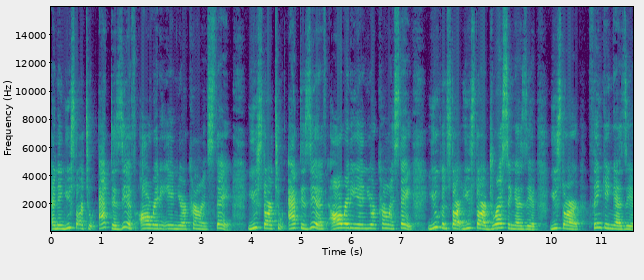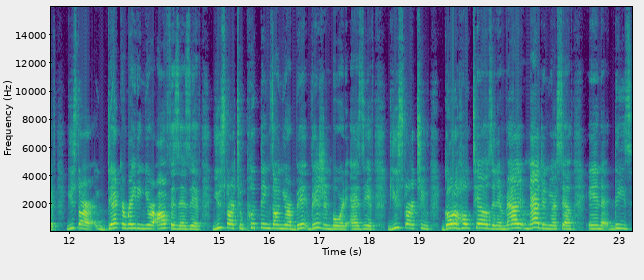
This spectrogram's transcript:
And then you start to act as if already in your current state. You start to act as if already in your current state. You can start you start dressing as if you start thinking as if. You start decorating your office as if. You start to put things on your vision board as if. You start to go to hotels and imagine yourself in these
